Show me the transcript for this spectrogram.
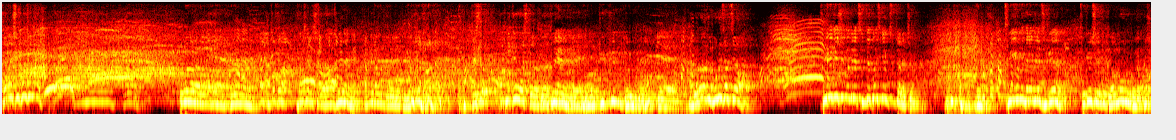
저는 슈퍼주니! 고마워요. 네. 앞서서 성시현 씨가 네. 감미로운 노래를 들려주셔서 다시 또 바쁘게 뛰고 가시더라고요. 네. 어, 그큰 걸음으로. 예. 여러분들 모르셨죠? 뒤에 계신 분들은 진짜 성시경 춤줄 알았죠? 네. 뒤에 있는 사람들은 지금 조규현 씨 얼굴 면봉으로 보여요.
